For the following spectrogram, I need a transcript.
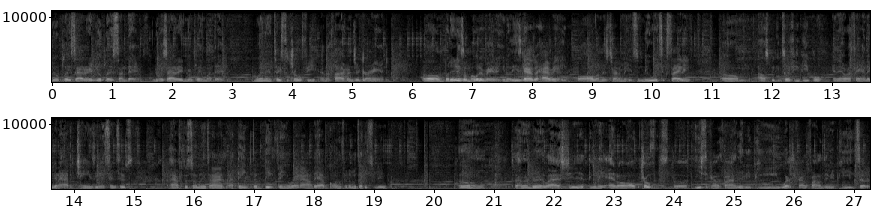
You'll play Saturday. You'll play Sunday. You play Saturday and you'll play Monday. Winner takes the trophy and the 500 grand. Um, but it is a motivator. You know, these guys are having a ball in this tournament. It's new. It's exciting. Um, I was speaking to a few people, and they were saying they're going to have to change the incentives after so many times. I think the big thing right now they have going for them is that it's new. Um, I remember last year, think they added all the trophies: the Eastern Conference Finals MVP, Western Conference Finals MVP, etc.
